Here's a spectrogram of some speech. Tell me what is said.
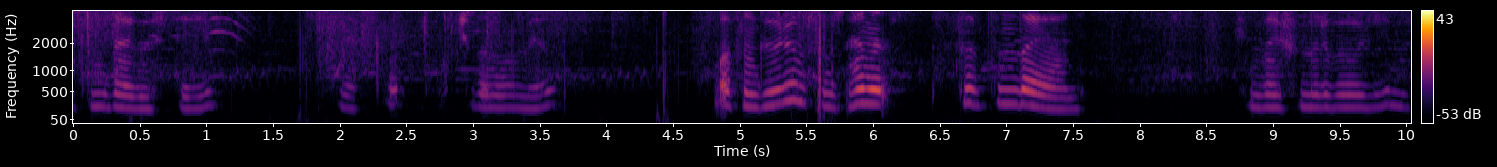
Bakın bir daha göstereyim. Bir dakika. Açıdan olmuyor. Bakın görüyor musunuz? Hemen sırtında yani. Şimdi ben şunları böyle değil mi?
